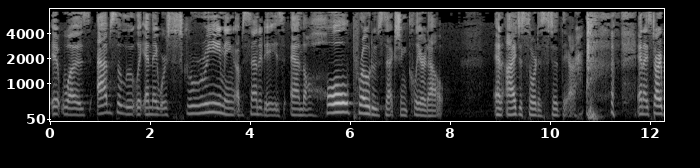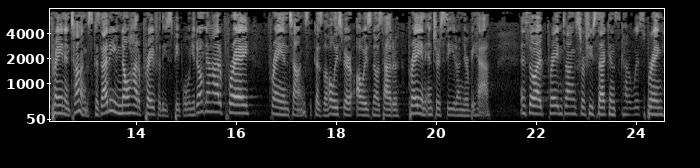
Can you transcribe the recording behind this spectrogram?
It was absolutely, and they were screaming obscenities, and the whole produce section cleared out. And I just sort of stood there. and I started praying in tongues because I didn't even know how to pray for these people. When you don't know how to pray, pray in tongues because the Holy Spirit always knows how to pray and intercede on your behalf. And so I prayed in tongues for a few seconds, kind of whispering,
